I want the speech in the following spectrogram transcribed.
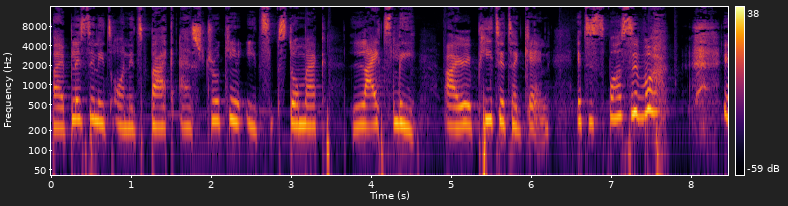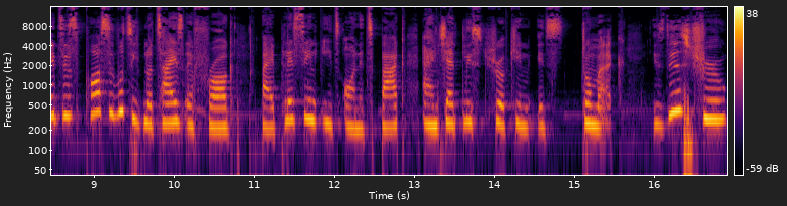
by placing it on its back and stroking its stomach lightly. I repeat it again. It is possible. it is possible to hypnotize a frog by placing it on its back and gently stroking its stomach. Is this true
